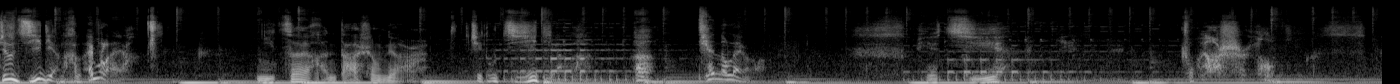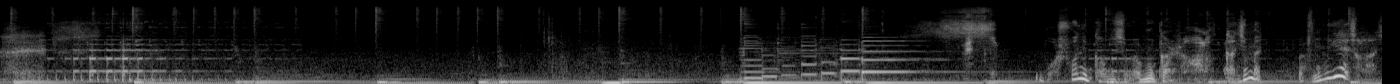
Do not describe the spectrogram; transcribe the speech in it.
这都几点了，还来不来呀？你再喊大声点儿！这都几点了？啊，天都亮了。别急，主要是冷。我说你刚去小卖部干啥了？赶紧买买枫叶去了。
